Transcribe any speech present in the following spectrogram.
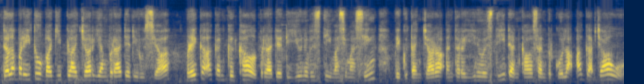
Dalam pada itu, bagi pelajar yang berada di Rusia, mereka akan kekal berada di universiti masing-masing berikutan jarak antara universiti dan kawasan bergolak agak jauh.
